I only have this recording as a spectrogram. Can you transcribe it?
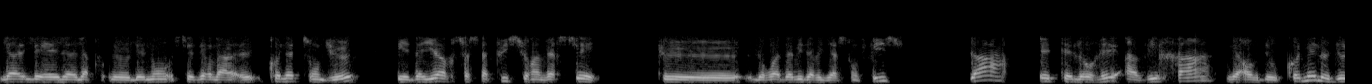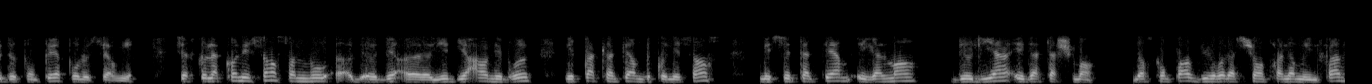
la- les, les noms, c'est-à-dire connaître son Dieu. Et d'ailleurs, ça s'appuie sur un verset que le roi David avait dit à son fils Da et Elohé avicha ve'avdeu. Connais le Dieu de ton père pour le servir. C'est-à-dire que la connaissance en mot euh, euh, en hébreu n'est pas qu'un terme de connaissance, mais c'est un terme également de lien et d'attachement. Lorsqu'on parle d'une relation entre un homme et une femme,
